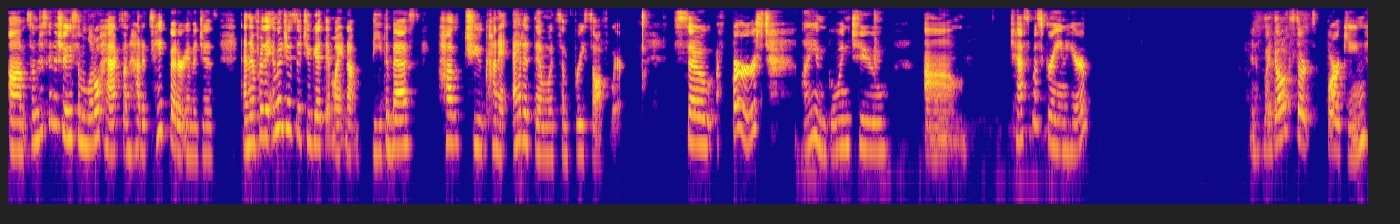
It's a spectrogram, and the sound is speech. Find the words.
Um, so I'm just going to show you some little hacks on how to take better images. And then for the images that you get that might not be the best, how to kind of edit them with some free software. So first, I am going to um, cast my screen here. And if my dog starts barking,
